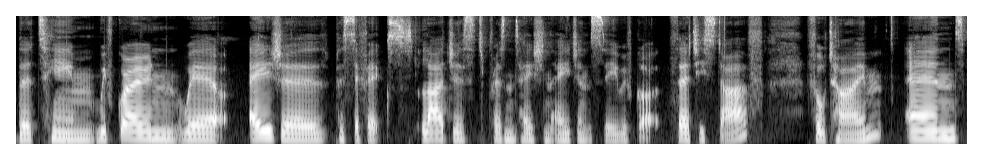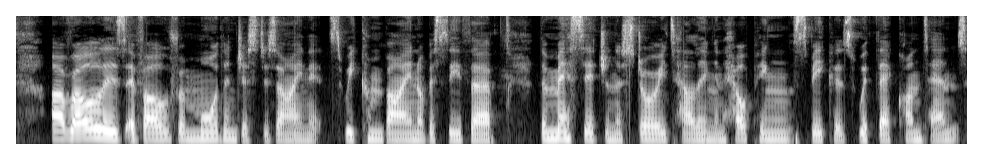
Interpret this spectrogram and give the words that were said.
the team, we've grown, we're Asia Pacific's largest presentation agency. We've got 30 staff full time, and our role is evolved from more than just design. It's we combine obviously the the message and the storytelling and helping speakers with their content,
